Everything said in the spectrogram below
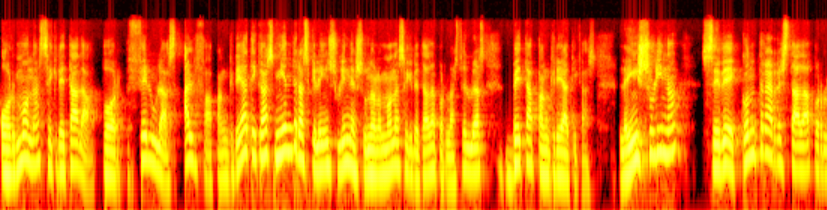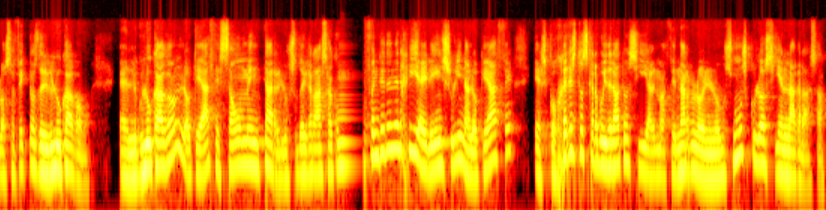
hormona secretada por células alfa pancreáticas, mientras que la insulina es una hormona secretada por las células beta pancreáticas. La insulina se ve contrarrestada por los efectos del glucagón. El glucagón lo que hace es aumentar el uso de grasa como fuente de energía y la insulina lo que hace es coger estos carbohidratos y almacenarlo en los músculos y en la grasa.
